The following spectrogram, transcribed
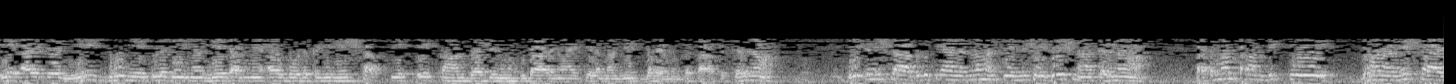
ඒ අයට මේ භූමිය තුළදී මේ ධර්මය අවබෝධ කිරීමේ ශක්තිය ඒකාන්ත වශයෙන්ම උදා වෙනවා කියලා මම මේ ධර්ම ප්‍රකාශ කරනවා. ඒක නිසා බුදු පියාණන් වහන්සේ මේක දේශනා කරනවා. පඨමං සම්දික්ඛේ ධාන නිස්සාය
